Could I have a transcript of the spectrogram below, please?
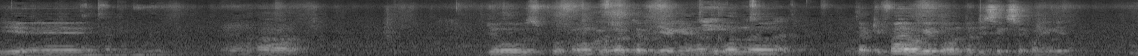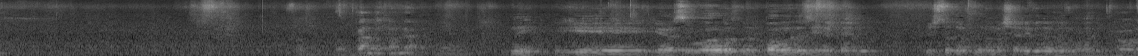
یہ ہے ہاں جو اس کو کو غرق کر دیا گیا ہے نا تو ون تھرٹی فائیو ہو گئے تو ون تھرٹی سکس سے پڑھیں گے۔ نہیں یہ یہاں سے وہ عورت قوم مشارق الارض ومغاربها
